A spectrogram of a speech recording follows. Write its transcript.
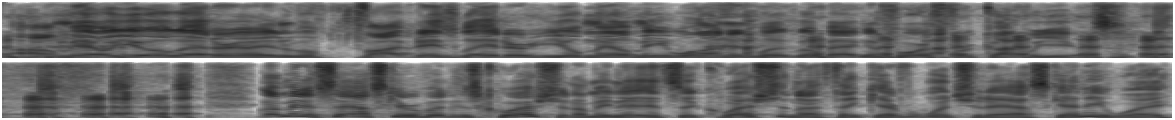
I'll mail you a letter, and five days later, you'll mail me one, and we'll go back and forth for a couple years. Let me just ask everybody this question. I mean, it's a question I think everyone should ask anyway.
